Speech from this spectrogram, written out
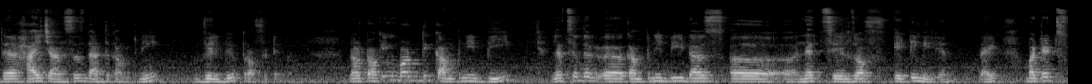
there are high chances that the company will be profitable. Now talking about the company B let's say the uh, company B does uh, uh, net sales of 80 million right? But its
